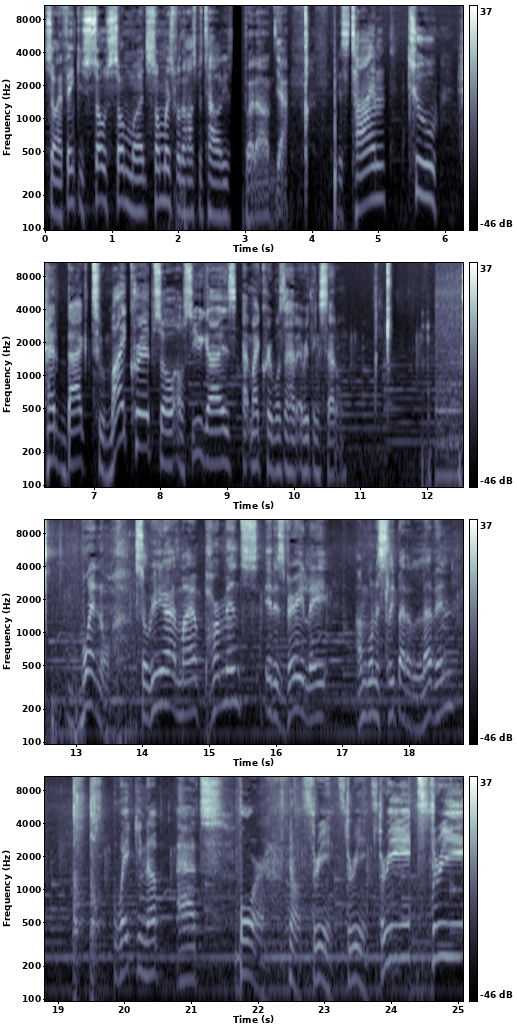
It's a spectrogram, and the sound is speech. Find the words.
So I thank you so, so much, so much for the hospitality. But um, yeah, it is time to head back to my crib. So I'll see you guys at my crib once I have everything settled. Bueno, so we're here at my apartment, it is very late. I'm going to sleep at 11. Waking up at 4, no, 3, 3, 3, 3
